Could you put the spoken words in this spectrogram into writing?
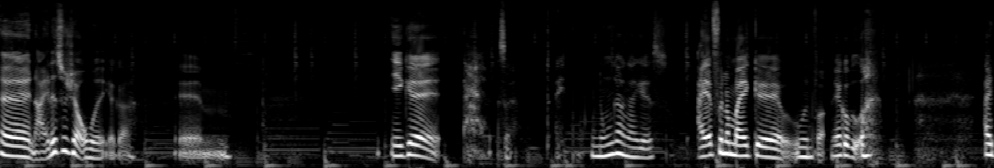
Uh, nej, det synes jeg overhovedet ikke, jeg gør. Um, ikke... Ah, altså, ej, nogle gange, I guess. Ej, jeg føler mig ikke uh, udenfor. Jeg går videre. I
